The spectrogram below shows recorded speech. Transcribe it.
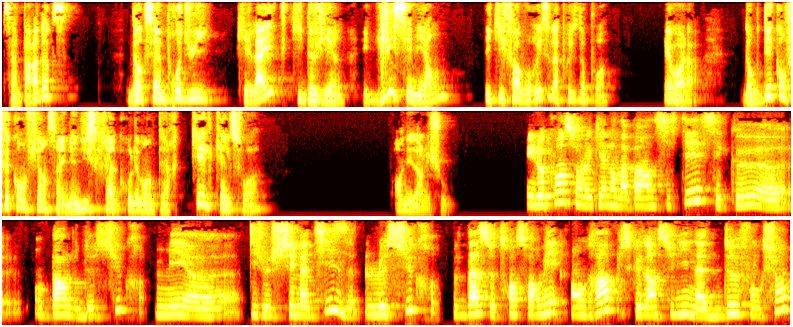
C'est un paradoxe. Donc c'est un produit qui est light, qui devient glycémiant et qui favorise la prise de poids. Et voilà. Donc dès qu'on fait confiance à une industrie agroalimentaire, quelle qu'elle soit, on est dans les choux. Et le point sur lequel on n'a pas insisté, c'est que euh, on parle de sucre, mais euh, si je schématise, le sucre va se transformer en gras puisque l'insuline a deux fonctions.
